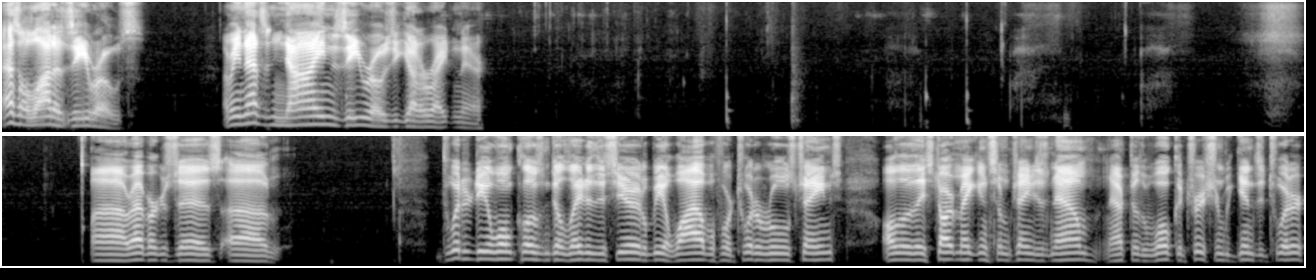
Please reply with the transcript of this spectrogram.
That's a lot of zeros. I mean, that's nine zeros you got to write in there. Uh, Ratburger says uh, Twitter deal won't close until later this year. It'll be a while before Twitter rules change. Although they start making some changes now, after the woke attrition begins at Twitter,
